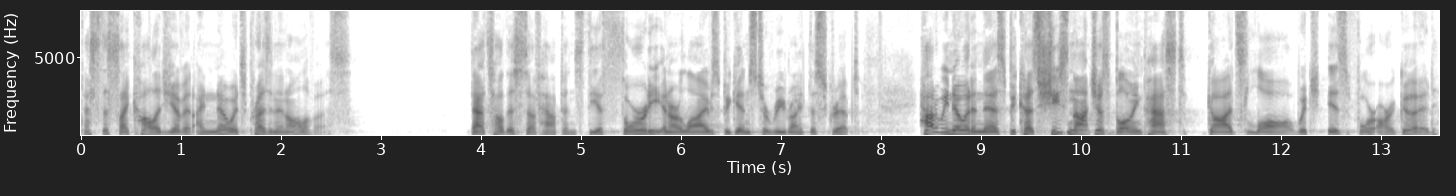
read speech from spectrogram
That's the psychology of it. I know it's present in all of us. That's how this stuff happens. The authority in our lives begins to rewrite the script. How do we know it in this? Because she's not just blowing past God's law, which is for our good.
